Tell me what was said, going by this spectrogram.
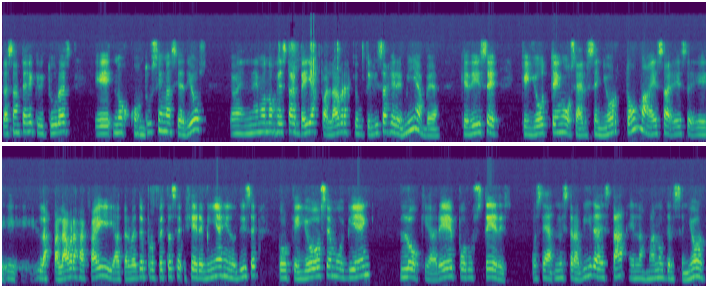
las Santas Escrituras eh, nos conducen hacia Dios Imaginémonos estas bellas palabras que utiliza Jeremías, vea, que dice que yo tengo, o sea, el Señor toma esa, esa eh, eh, las palabras acá y a través del profeta Jeremías y nos dice, porque yo sé muy bien lo que haré por ustedes. O sea, nuestra vida está en las manos del Señor.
